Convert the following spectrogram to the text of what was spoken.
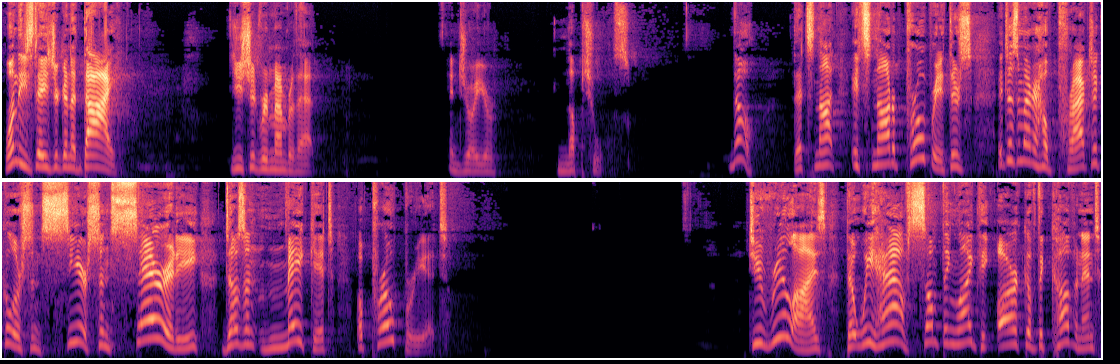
one of these days you're going to die. You should remember that. Enjoy your nuptials. No, that's not, it's not appropriate. There's, it doesn't matter how practical or sincere, sincerity doesn't make it appropriate. Do you realize that we have something like the Ark of the Covenant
